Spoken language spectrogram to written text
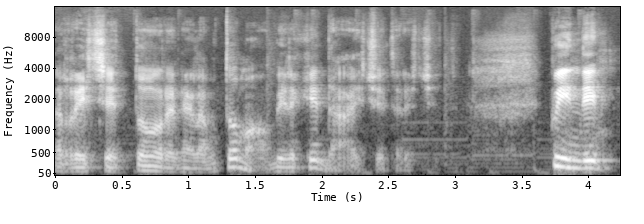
recettore nell'automobile che dà, eccetera, eccetera. Quindi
